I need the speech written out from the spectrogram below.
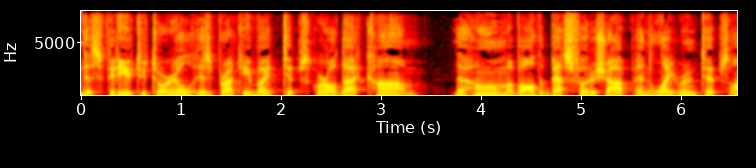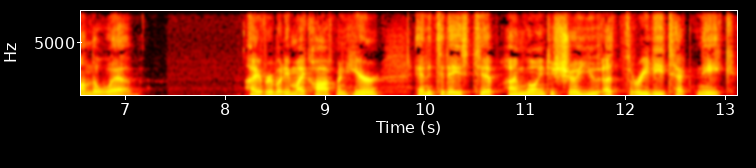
This video tutorial is brought to you by tipsquirrel.com, the home of all the best Photoshop and Lightroom tips on the web. Hi everybody, Mike Hoffman here, and in today's tip I'm going to show you a 3D technique.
